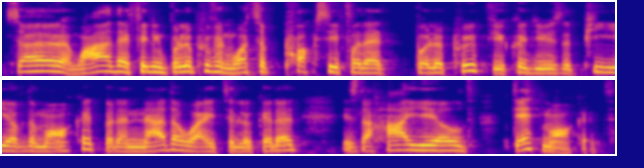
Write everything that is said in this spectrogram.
So why are they feeling bulletproof and what's a proxy for that bulletproof? You could use the PE of the market, but another way to look at it is the high yield debt market.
